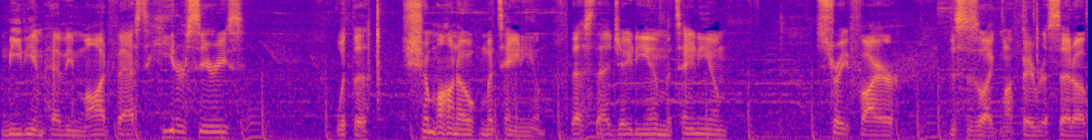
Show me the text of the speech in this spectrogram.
medium heavy mod fast heater series with the Shimano Metanium. That's that JDM Metanium straight fire. This is like my favorite setup.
